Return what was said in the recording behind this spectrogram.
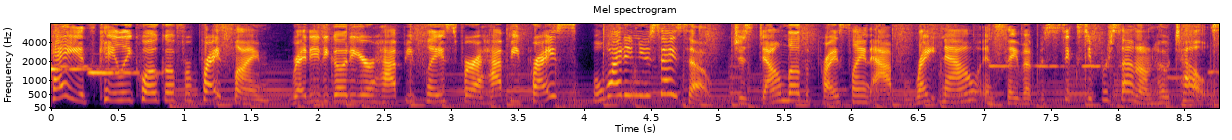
Hey, it's Kaley Cuoco for Priceline. Ready to go to your happy place for a happy price? Well, why didn't you say so? Just download the Priceline app right now and save up to 60% on hotels.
